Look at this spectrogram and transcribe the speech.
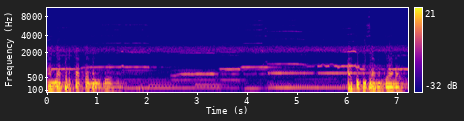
Hanya berkat dan ridhomu. Aku bisa menjalani.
